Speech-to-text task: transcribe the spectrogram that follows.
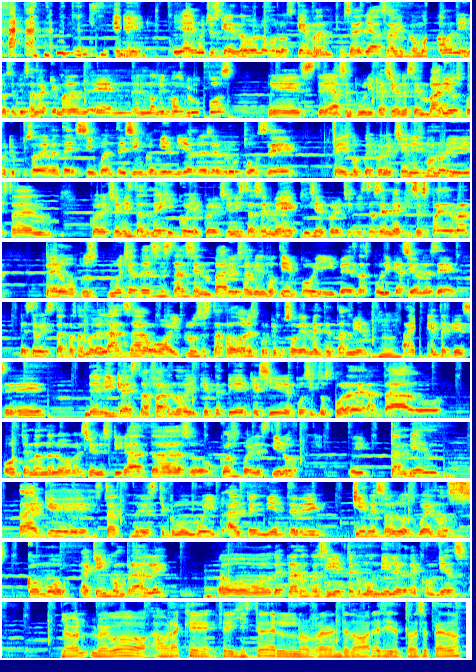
y hay muchos que luego, luego los queman. O sea, ya saben cómo son y los empiezan a quemar en, los mismos grupos. Este, hacen publicaciones en varios, porque pues obviamente hay 55 mil millones de grupos de Facebook de coleccionismo, ¿no? Y está el Coleccionistas México y el Coleccionistas MX y el Coleccionistas MX Spider-Man pero pues muchas veces estás en varios al mismo tiempo y ves las publicaciones de este güey está pasando de lanza o incluso estafadores, porque pues obviamente también hay gente que se dedica a estafar, ¿no? Y que te piden que si depósitos por adelantado o te mandan luego versiones piratas o cosas por el estilo. Y también hay que estar este, como muy al pendiente de quiénes son los buenos, cómo, a quién comprarle o de plano conseguirte como un dealer de confianza. Luego, ahora que, dijiste de los revendedores y de todo ese pedo,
